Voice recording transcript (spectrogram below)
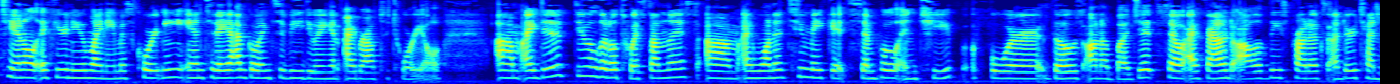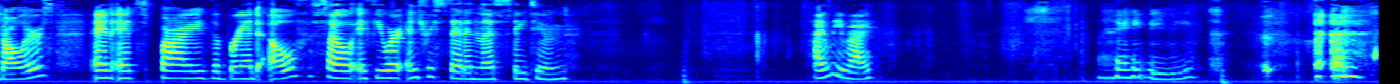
channel. If you're new, my name is Cortney and today I'm going to be doing an eyebrow tutorial. Um, I did do a little twist on this. Um, I wanted to make it simple and cheap for those on a budget. So I found all of these products under $10 and it's by the brand e.l.f. So if you are interested in this, stay tuned. Hi, Levi. Hey, baby.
